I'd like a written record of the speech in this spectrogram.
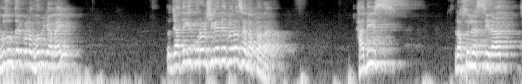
হুজুরদের কোনো ভূমিকা নাই। তো জাতিকে কোরআন শিখাইতে পেরেছেন আপনারা? হাদিস, রসুলের সিরাত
